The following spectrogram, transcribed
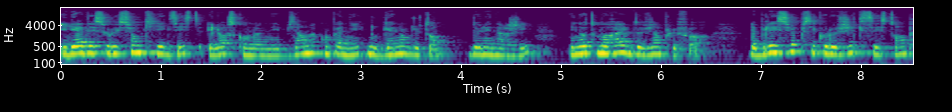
Il y a des solutions qui existent et lorsqu'on en est bien accompagné, nous gagnons du temps, de l'énergie et notre morale devient plus fort. La blessure psychologique s'estompe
